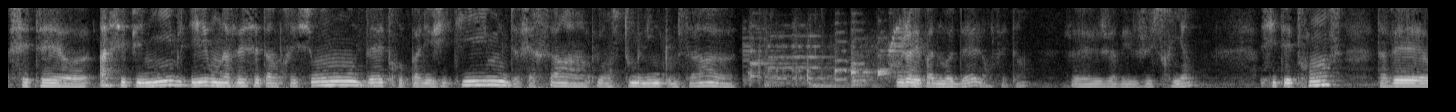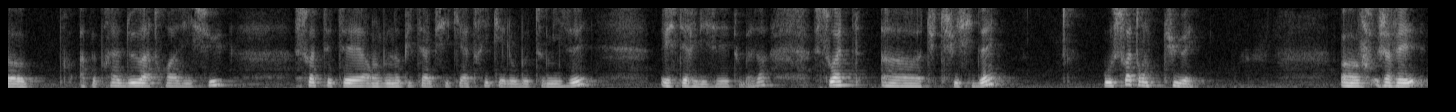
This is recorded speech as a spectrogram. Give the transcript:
C'était assez pénible et on avait cette impression d'être pas légitime, de faire ça un peu en stummeling comme ça. Moi, j'avais pas de modèle en fait. hein. J'avais- juste rien. Si t'es trans, t'avais à peu près deux à trois issues. Soit tu étais en hôpital psychiatrique et lobotomisé, et stérilisé tout bazar. Soit euh, tu te suicidais, ou soit on te tuait. Euh, J'avais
